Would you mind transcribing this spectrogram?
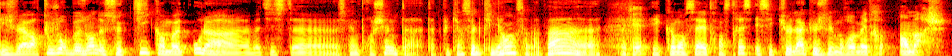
Et je vais avoir toujours besoin de ce kick en mode oula, Baptiste, euh, la semaine prochaine, t'as plus qu'un seul client, ça va pas. euh, et commencer à être en stress. Et c'est que là que je vais me remettre en marche.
